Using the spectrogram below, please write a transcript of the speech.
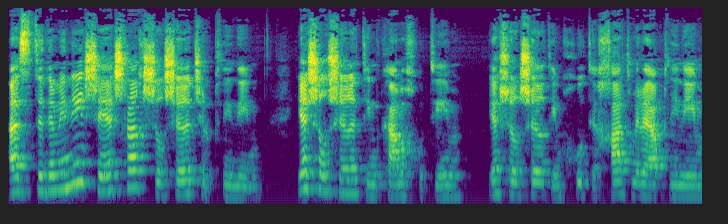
אז תדמייני שיש לך שרשרת של פנינים. יש שרשרת עם כמה חוטים, יש שרשרת עם חוט אחת מלאה פנינים,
